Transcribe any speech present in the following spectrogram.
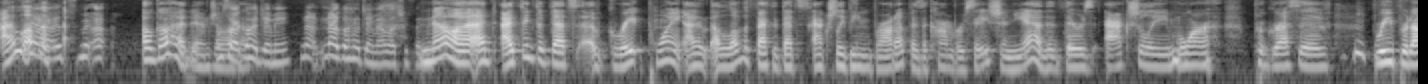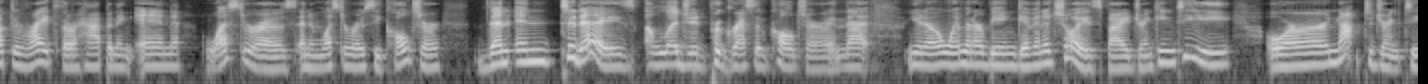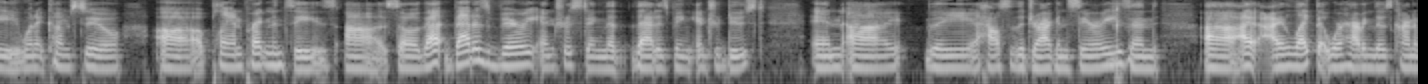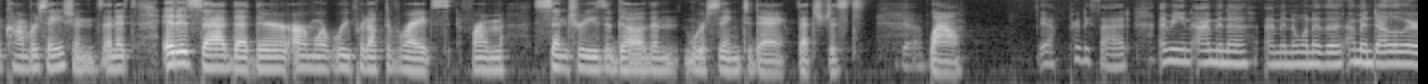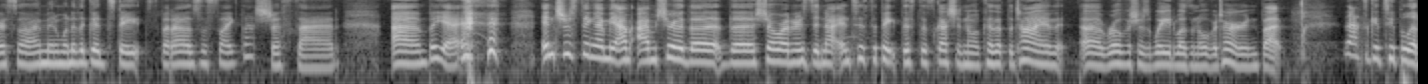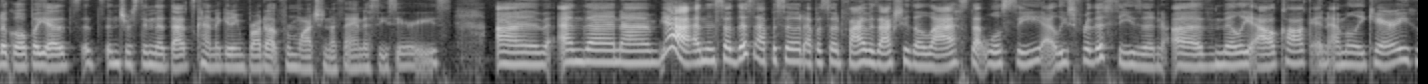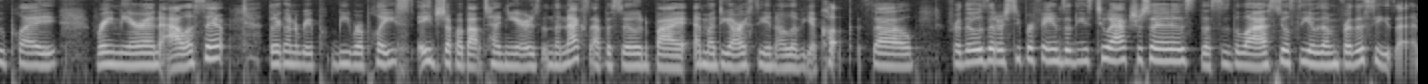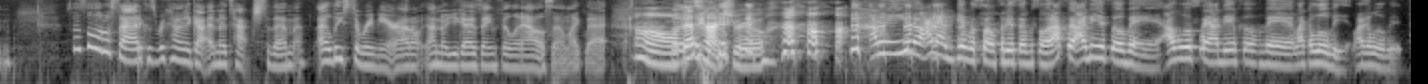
I love Yeah, the. it's. Uh, Oh, go ahead, Angela. I'm sorry. Go ahead, Jamie. No, no, go ahead, Jamie. I'll let you finish. No, I I think that that's a great point. I, I love the fact that that's actually being brought up as a conversation. Yeah, that there's actually more progressive reproductive rights that are happening in Westeros and in Westerosi culture than in today's alleged progressive culture, and that you know women are being given a choice by drinking tea or not to drink tea when it comes to uh, planned pregnancies. Uh, so that that is very interesting that that is being introduced in uh, the House of the Dragon series, and uh, I I like that we're having those kind of conversations. And it's it is sad that there are more reproductive rights from centuries ago than we're seeing today. That's just Yeah. wow. yeah pretty sad i mean i'm in a i'm in a, one of the i'm in delaware so i'm in one of the good states but i was just like that's just sad um but yeah interesting i mean I'm, I'm sure the the showrunners did not anticipate this discussion because at the time uh roe versus wade wasn't overturned but not to get too political, but yeah, it's it's interesting that that's kind of getting brought up from watching a fantasy series. Um, and then um, yeah, and then so this episode, episode five, is actually the last that we'll see, at least for this season, of Millie Alcock and Emily Carey, who play Rhaenyra and Alicent. They're going to re- be replaced, aged up about ten years, in the next episode by Emma D'Arcy and Olivia Cooke. So. For those that are super fans of these two actresses, this is the last you'll see of them for the season. So it's a little sad because we're kind of gotten attached to them, at least to Rhaenyra. I don't. I know you guys ain't feeling Alicent like that. Oh, But- that's not true. I mean, you know, I gotta give us something for this episode. I feel I did feel bad. I will say I did feel bad, like a little bit, like a little bit.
